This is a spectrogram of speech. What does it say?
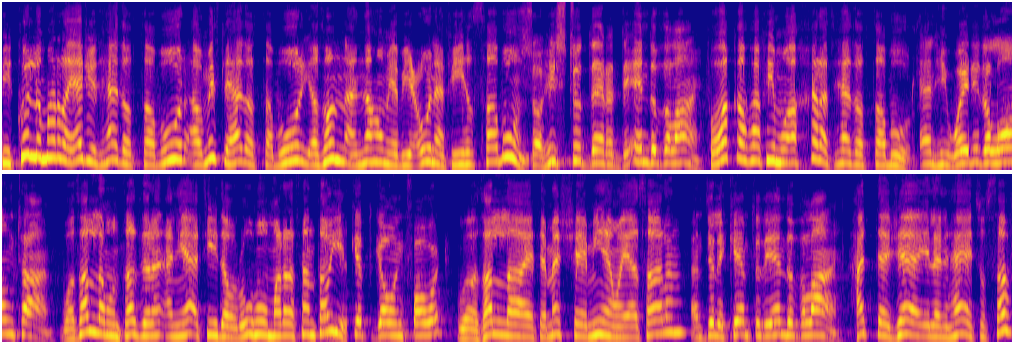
في كل مرة يجد هذا الطابور أو مثل هذا الطابور يظن أنهم يبيعون فيه الصابون. So he stood there at the end of the line, فوقف في مؤخرة هذا الطابور. And he waited a long time. وظل منتظرا أن يأتي دوره مرة طويلة. Kept going forward. وظل يتمشى يمينا ويسارا. Until he came to the end of the line. حتى جاء إلى نهاية الصف.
